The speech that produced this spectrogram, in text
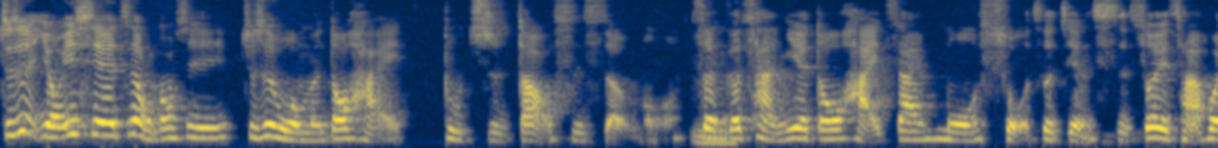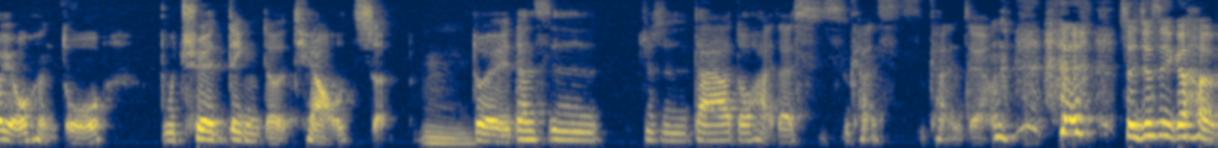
就是有一些这种东西，就是我们都还不知道是什么，整个产业都还在摸索这件事，所以才会有很多不确定的调整。嗯，对，但是。就是大家都还在试试看，试试看这样，所以就是一个很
